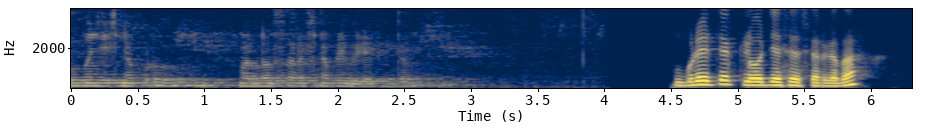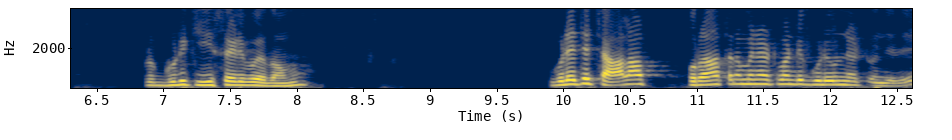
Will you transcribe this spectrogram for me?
ఓపెన్ చేసినప్పుడు మళ్ళీ ఒకసారి వచ్చినప్పుడు వీడియో తీద్దాం గుడి అయితే క్లోజ్ చేసేసారు కదా? ఇప్పుడు గుడికి ఈ సైడ్ పోదాము. గుడి అయితే చాలా పురాతనమైనటువంటి గుడి ఉన్నట్టుంది ఇది.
